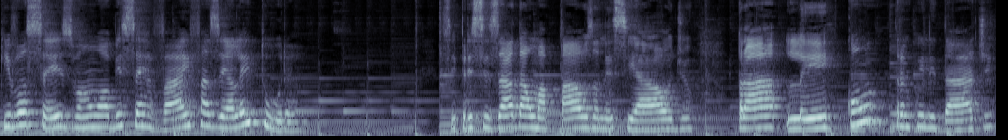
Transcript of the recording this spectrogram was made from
que vocês vão observar e fazer a leitura. Se precisar dar uma pausa nesse áudio, para ler com tranquilidade.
